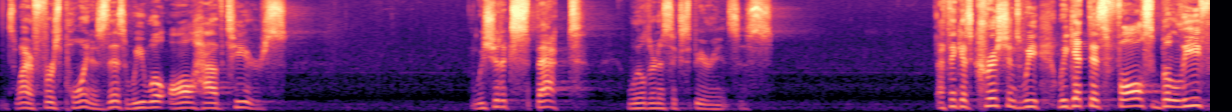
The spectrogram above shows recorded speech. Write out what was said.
That's why our first point is this we will all have tears. We should expect wilderness experiences. I think as Christians, we, we get this false belief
